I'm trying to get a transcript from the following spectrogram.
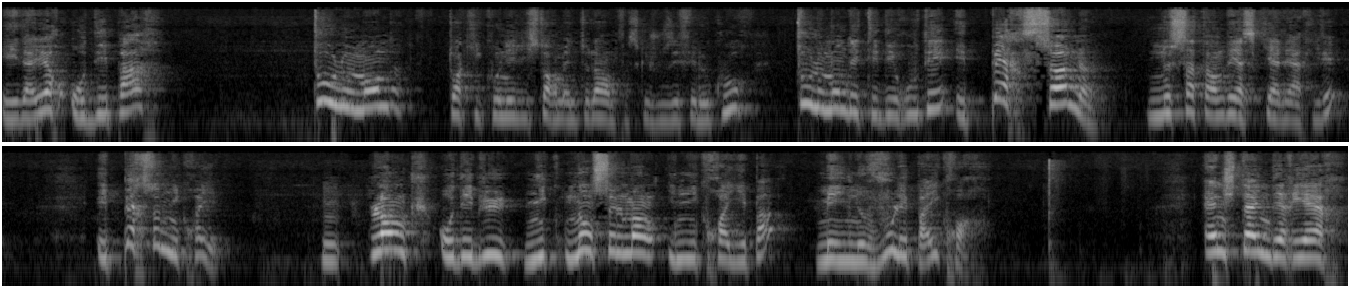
Et d'ailleurs, au départ, tout le monde, toi qui connais l'histoire maintenant, parce que je vous ai fait le cours, tout le monde était dérouté et personne ne s'attendait à ce qui allait arriver et personne n'y croyait. Mm. Planck, au début, non seulement il n'y croyait pas, mais il ne voulait pas y croire. Einstein, derrière,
